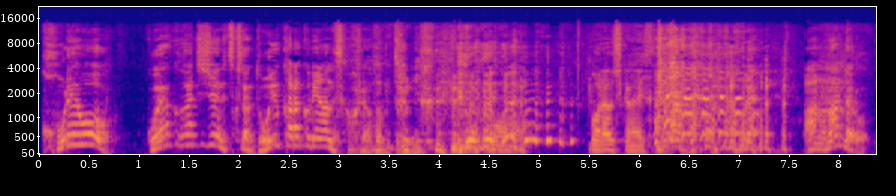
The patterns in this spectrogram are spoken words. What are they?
これを580円で作ったのどういうからくりなんですかこれは本当に 笑うしかないですね。あのなんだろう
